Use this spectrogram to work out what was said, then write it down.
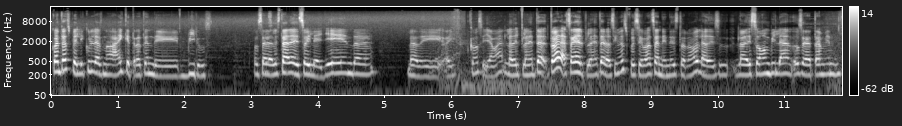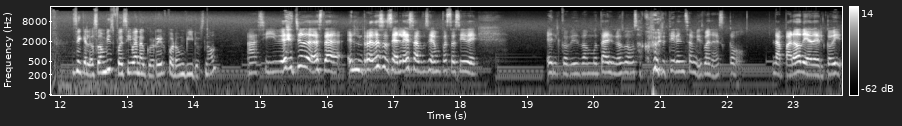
¿Cuántas películas no hay que traten de virus? O sea, está de Soy Leyenda, la de, ¿cómo se llama? La del planeta, toda la saga del planeta de los simios pues se basan en esto, ¿no? La de, la de Zombieland, o sea, también dicen que los zombies pues iban a ocurrir por un virus, ¿no? Ah, sí, de hecho hasta en redes sociales se han puesto así de el COVID va a mutar y nos vamos a convertir en zombies. Bueno, es como la parodia del COVID.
